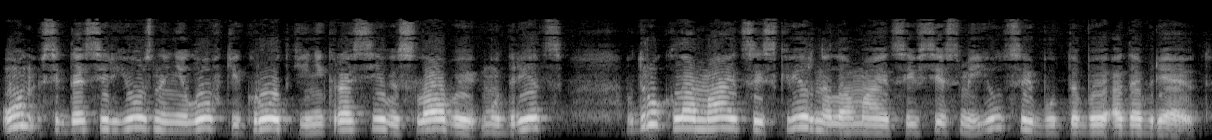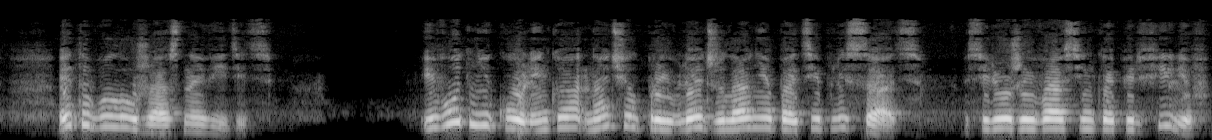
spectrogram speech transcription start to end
Он, всегда серьезный, неловкий, кроткий, некрасивый, слабый, мудрец, вдруг ломается и скверно ломается, и все смеются и будто бы одобряют. Это было ужасно видеть. И вот Николенька начал проявлять желание пойти плясать. Сережа и Васенька Перфилев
